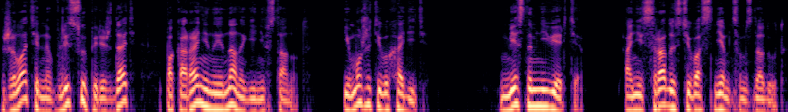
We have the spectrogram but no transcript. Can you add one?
Желательно в лесу переждать, пока раненые на ноги не встанут. И можете выходить. Местным не верьте. Они с радостью вас немцам сдадут.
